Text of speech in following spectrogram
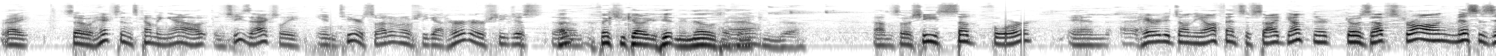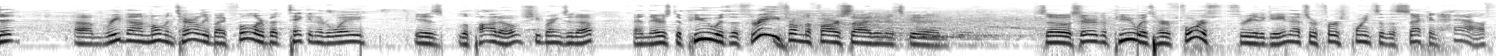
Right. So Hickson's coming out, and she's actually in tears. So I don't know if she got hurt or if she just. I, I Um, think she got hit in the nose. I think. And uh, um, so she's sub four, and uh, Heritage on the offensive side. Gunther goes up strong, misses it. Um, rebound momentarily by Fuller, but taking it away is Lapato. She brings it up, and there's Depew with a three from the far side, and it's good. So Sarah Depew with her fourth three of the game. That's her first points of the second half.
